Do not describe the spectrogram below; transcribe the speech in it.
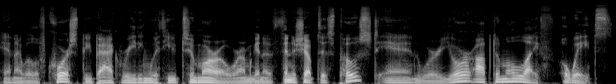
And I will, of course, be back reading with you tomorrow, where I'm going to finish up this post and where your optimal life awaits.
